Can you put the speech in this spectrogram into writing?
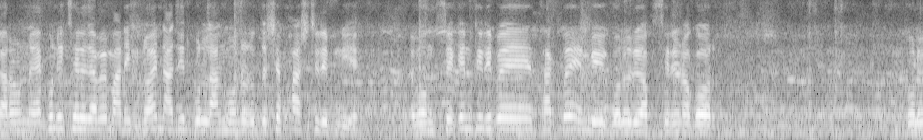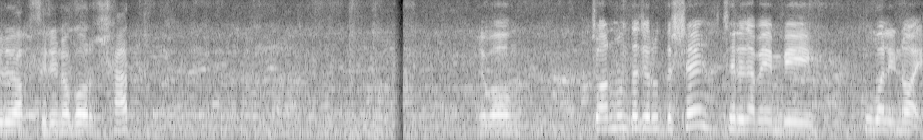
কারণ এখনই ছেড়ে যাবে মানিক নয় নাজিরপুর লালমোহনের উদ্দেশ্যে ফার্স্ট ট্রিপ নিয়ে। এবং সেকেন্ড ট্রিপে থাকবে MB glory of Srinagar. Glory of Srinagar সাত। এবং চরমন্তাজের উদ্দেশ্যে ছেড়ে যাবে এমবি পুবালি নয়।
